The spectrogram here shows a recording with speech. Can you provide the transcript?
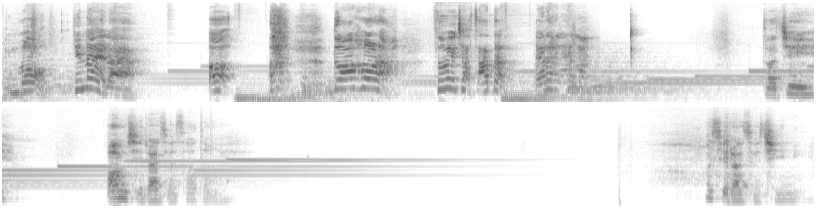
金哥，你哪会来啊？呃，都好啦，做伙食早顿，来来来来。大姐，我毋是来食早顿的，我是来找青年的。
